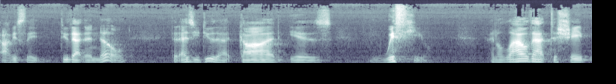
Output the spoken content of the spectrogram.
obviously, do that and know that as you do that, God is with you. And allow that to shape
